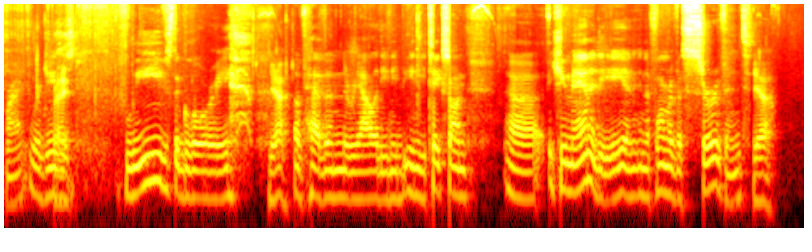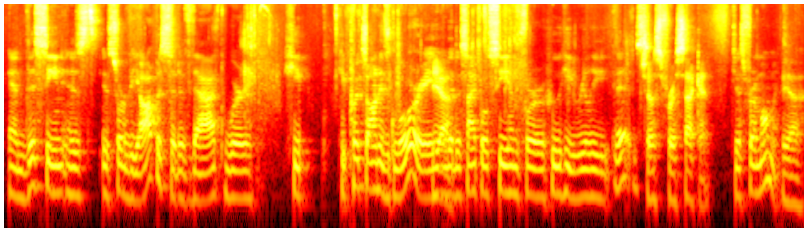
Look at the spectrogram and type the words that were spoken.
right? Where Jesus leaves the glory yeah of heaven, the reality, and he, and he takes on uh, humanity in, in the form of a servant. yeah And this scene is is sort of the opposite of that, where he he puts on his glory, Yeah. and the disciples see him for who he really is, just for a second. just for a moment. Yeah,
